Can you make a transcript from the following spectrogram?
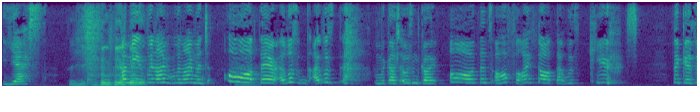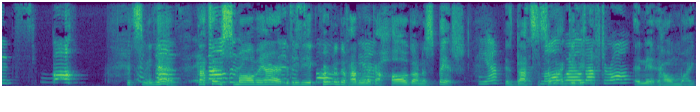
Yes. I mean, when I when I went, oh, there, I wasn't. I was. Oh my gosh, I wasn't going. Oh, that's awful. I thought that was cute because it's small. It's It yeah, that's how small they are. To it's be the equivalent of having yeah. like a hog on a spit. Yeah, Is it's that's a small I give world you- after all. And it, oh my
